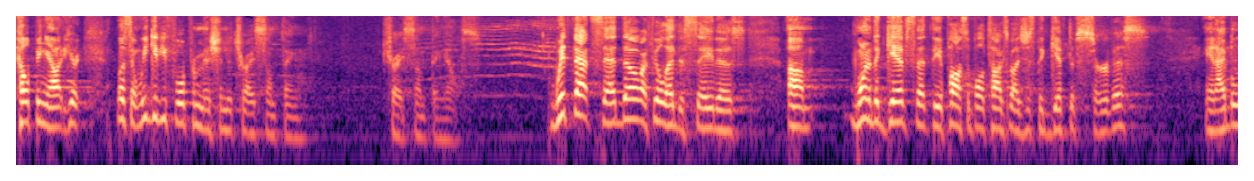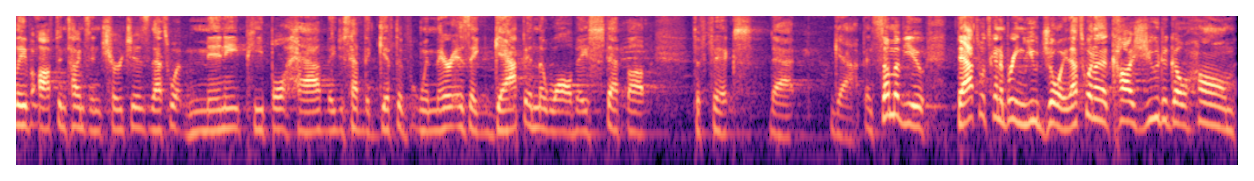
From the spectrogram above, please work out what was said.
helping out here. Listen, we give you full permission to try something, try something else. With that said, though, I feel led to say this. Um, one of the gifts that the Apostle Paul talks about is just the gift of service. And I believe oftentimes in churches, that's what many people have. They just have the gift of when there is a gap in the wall, they step up to fix that gap. And some of you, that's what's going to bring you joy. That's what's going to cause you to go home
